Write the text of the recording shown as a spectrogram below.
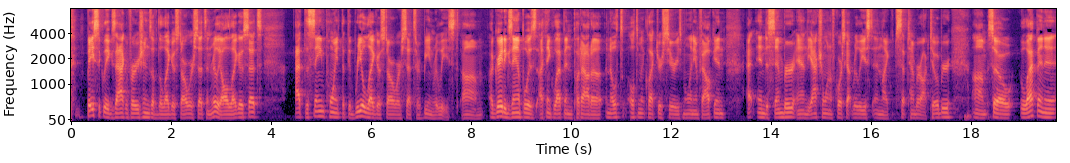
basically exact versions of the Lego Star Wars sets and really all Lego sets at the same point that the real Lego Star Wars sets are being released. Um, a great example is I think Lepin put out a, an Ultimate Collector Series Millennium Falcon at, in December, and the actual one, of course, got released in like September, October. Um, so Lepin, uh,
